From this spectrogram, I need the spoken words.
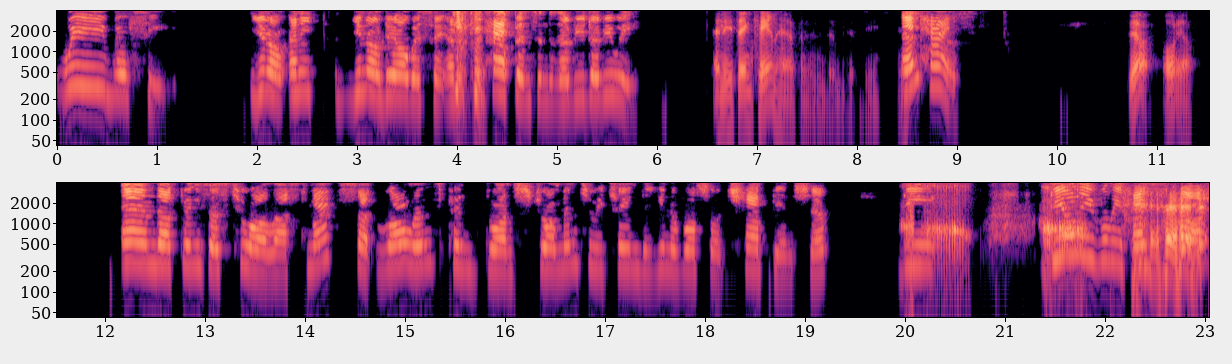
We will see. You know, any you know they always say anything happens in the WWE Anything can happen in WWE. Yeah. and has. yeah. Oh yeah. And that brings us to our last match. Seth Rollins pinned Braun Strowman to retain the Universal Championship. The the only really high spot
